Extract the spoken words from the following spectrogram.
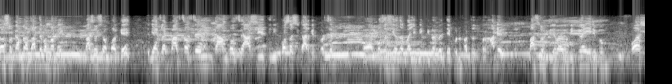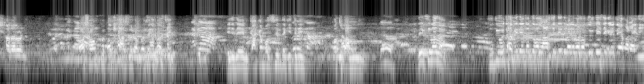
দর্শক আমরা জানতে পারলাম এই বাছুর সম্পর্কে তিনি এক লাখ পাঁচ চাচ্ছেন, দাম বলছে আশি, তিনি পঁচাশি টার্গেট করছেন। পঁচাশি হাজার পাইলে বিক্রি করবেন দেখুন হরজতপুর হাটের বাছুর কীভাবে বিক্রি হয়। এরকম অসাধারণ, অসংখ্য বাছুর আমরা দেখতে পাচ্ছি। এই যে কাকা বলছেন দেখি তিনি কত দাম। দেখছি বাজার। যদি ওই দামে দিয়ে তোমার লাস্টে দিয়ে দিবে। বাজার তুমি দিয়েছে গেলে টাকা পাঠাই দিই।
